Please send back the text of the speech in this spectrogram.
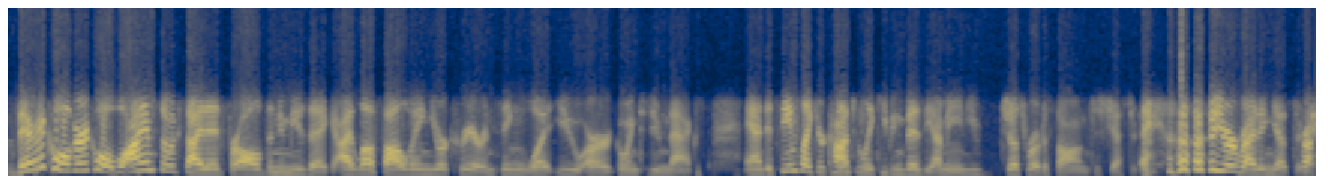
Very cool, very cool. Well, I am so excited for all of the new music. I love following your career and seeing what you are going to do next. And it seems like you're constantly keeping busy. I mean, you just wrote a song just yesterday. you were writing yesterday. Right.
